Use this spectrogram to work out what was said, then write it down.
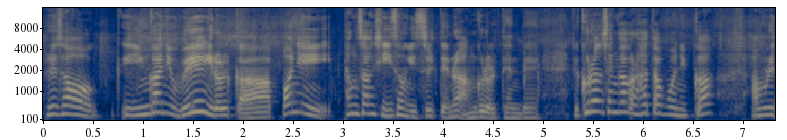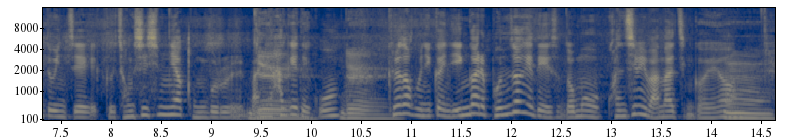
그래서 인간이 왜 이럴까? 뻔히 평상시 이성이 있을 때는 안 그럴 텐데 그런 생각을 하다 보니까 아무래도 이제 그 정신 심리학 공부를 많이 네. 하게 되고 네. 그러다 보니까 이제 인간의 본성에 대해서 너무 관심이 많아진 거예요. 음.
